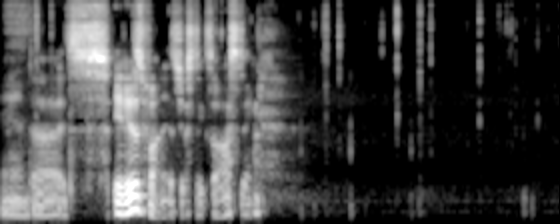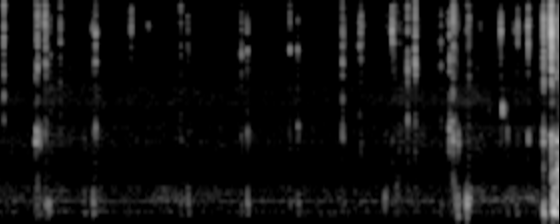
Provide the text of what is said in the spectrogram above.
and uh, it's it is fun. It's just exhausting. Uh,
